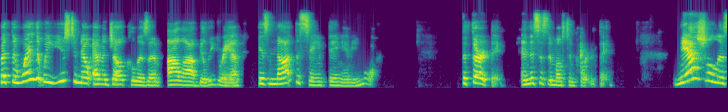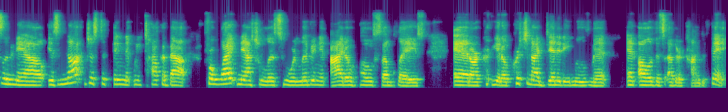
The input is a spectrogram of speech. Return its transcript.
but the way that we used to know evangelicalism, a la Billy Graham, is not the same thing anymore. The third thing, and this is the most important thing nationalism now is not just a thing that we talk about for white nationalists who are living in Idaho someplace and our you know, Christian identity movement and all of this other kind of thing.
